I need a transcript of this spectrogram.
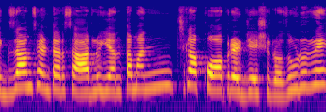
ఎగ్జామ్ సెంటర్ సార్లు ఎంత మంచిగా కోఆపరేట్ చేసిరో చూడుర్రి.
